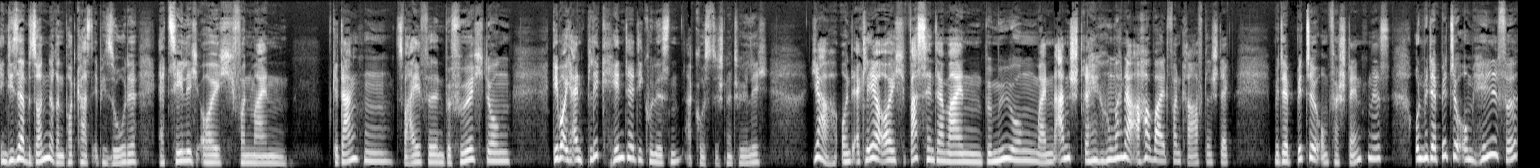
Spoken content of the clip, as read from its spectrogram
In dieser besonderen Podcast-Episode erzähle ich euch von meinen Gedanken, Zweifeln, Befürchtungen, gebe euch einen Blick hinter die Kulissen, akustisch natürlich, ja, und erkläre euch, was hinter meinen Bemühungen, meinen Anstrengungen, meiner Arbeit von Krafteln steckt, mit der Bitte um Verständnis und mit der Bitte um Hilfe,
